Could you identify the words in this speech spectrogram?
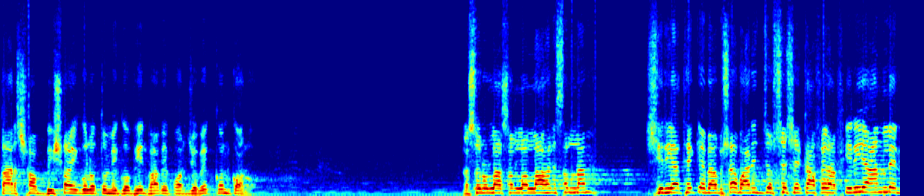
তার সব বিষয়গুলো তুমি গভীরভাবে পর্যবেক্ষণ করো। রসুল্লাহ সাল্লাহ সাল্লাম সিরিয়া থেকে ব্যবসা বাণিজ্য শেষে কাফেরা ফিরিয়ে আনলেন।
